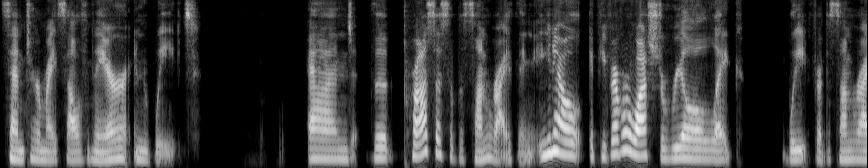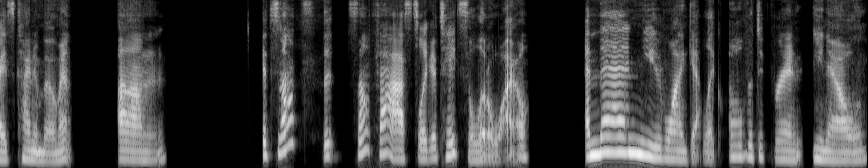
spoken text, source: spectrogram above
center myself there and wait. And the process of the sun rising, you know, if you've ever watched a real like wait for the sunrise kind of moment, um, it's not it's not fast. Like it takes a little while. And then you want to get like all the different, you know,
